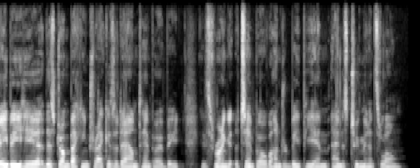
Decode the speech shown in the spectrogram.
JB here. This drum backing track is a down tempo beat. It's running at the tempo of 100 BPM and it's 2 minutes long.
